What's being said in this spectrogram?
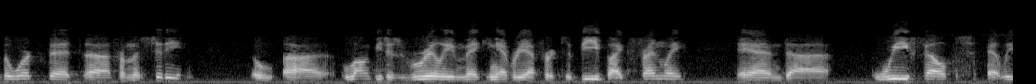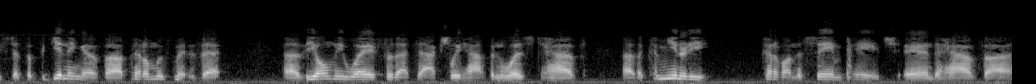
the work that uh, from the city. Uh, Long Beach is really making every effort to be bike friendly, and uh, we felt, at least at the beginning of uh, pedal movement, that uh, the only way for that to actually happen was to have uh, the community kind of on the same page and to have uh,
